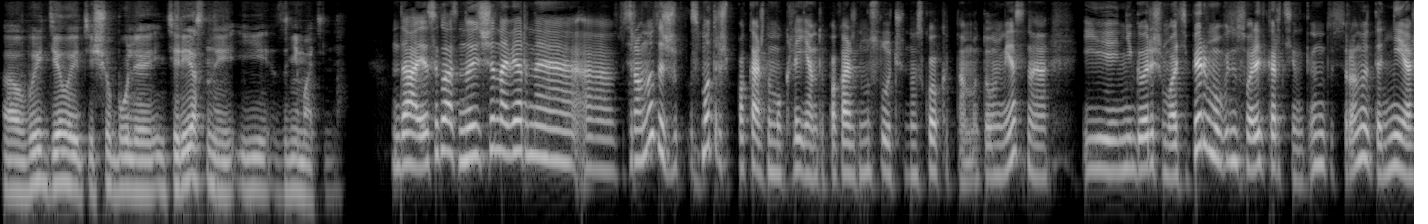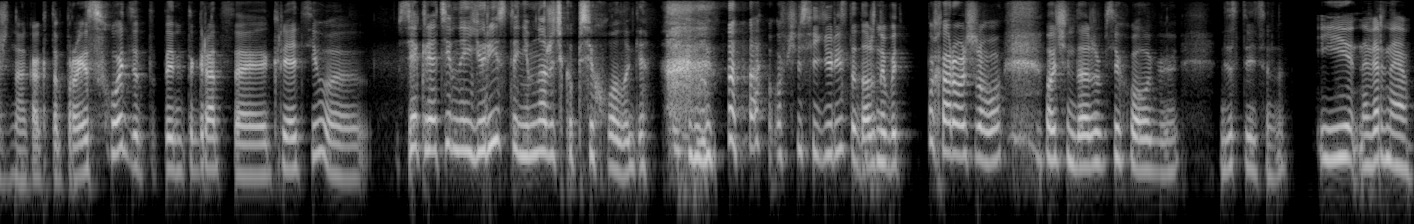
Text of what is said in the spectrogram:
э, вы делаете еще более интересные и занимательные. Да, я согласна. Но еще, наверное, э, все равно ты же смотришь по каждому клиенту, по каждому случаю, насколько там это уместно, и не говоришь ему, а теперь мы будем смотреть картинки. Ну, то все равно это нежно как-то происходит, эта интеграция креатива. Все креативные юристы немножечко психологи. Вообще все юристы должны быть по-хорошему очень даже психологами. Действительно. И, наверное,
